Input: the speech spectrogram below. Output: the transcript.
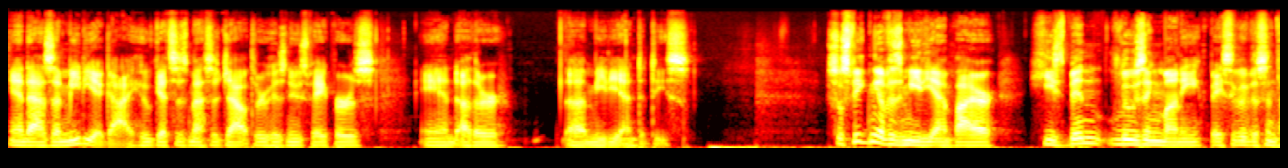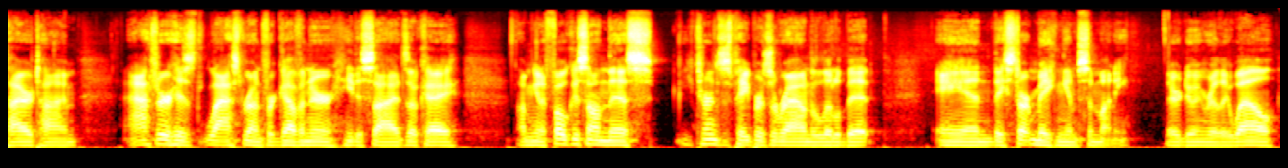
and as a media guy who gets his message out through his newspapers and other uh, media entities. So, speaking of his media empire, he's been losing money basically this entire time. After his last run for governor, he decides, okay, I'm going to focus on this. He turns his papers around a little bit and they start making him some money. They're doing really well.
